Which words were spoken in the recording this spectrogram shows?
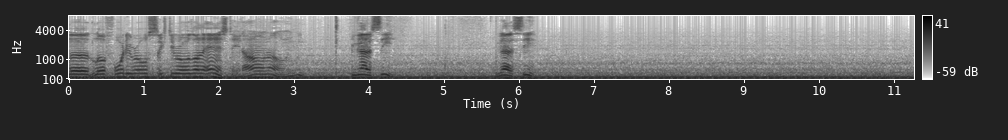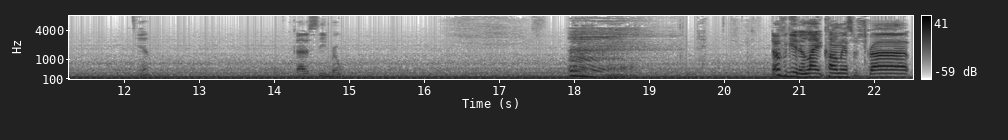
little little 40 rolls, 60 rolls on the interstate. I don't know. You gotta see. We gotta see. Yep. Gotta see, bro. Don't forget to like, comment, subscribe.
